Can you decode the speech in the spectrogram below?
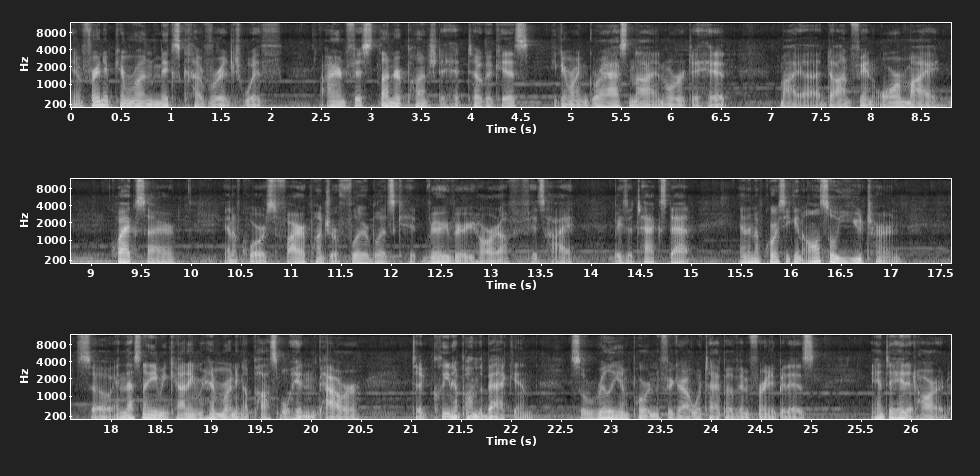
Infernape can run mixed coverage with Iron Fist Thunder Punch to hit Togekiss. He can run Grass Knot in order to hit my uh, Donphan or my Quagsire. And of course, Fire Punch or Flare Blitz hit very, very hard off of his high base attack stat. And then of course, he can also U-turn. So, and that's not even counting him running a possible hidden power to clean up on the back end. So really important to figure out what type of Infernape it is and to hit it hard.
